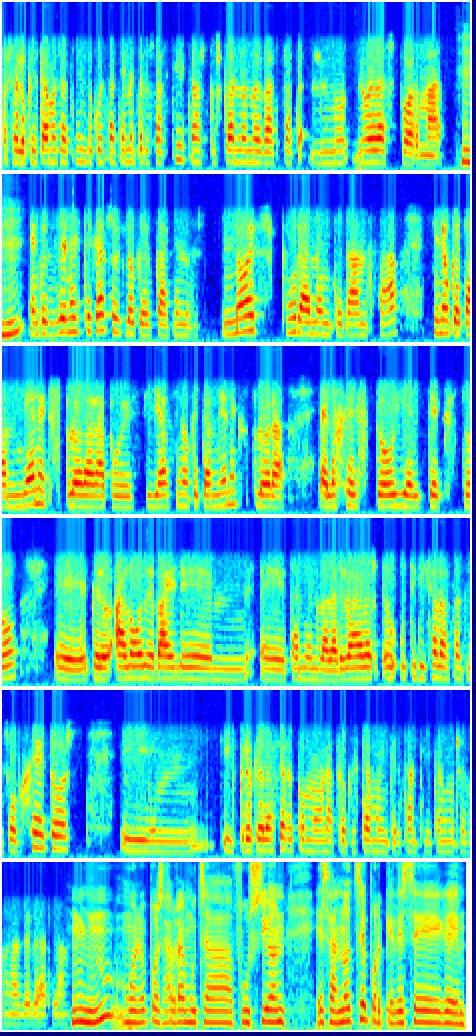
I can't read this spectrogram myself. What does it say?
o sea, lo que estamos haciendo constantemente los artistas, buscando nuevas nuevas formas. Entonces, en este caso es lo que está haciendo. No es puramente danza, sino que también explora la poesía, sino que también explora el gesto y el texto, eh, pero algo de baile mm, eh, también va a haber. Va a haber, eh, utiliza bastantes objetos y, mm, y, creo que va a ser como una propuesta muy interesante y tengo muchas ganas de verla. Bueno, pues habrá mucha fusión esa noche porque de ese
